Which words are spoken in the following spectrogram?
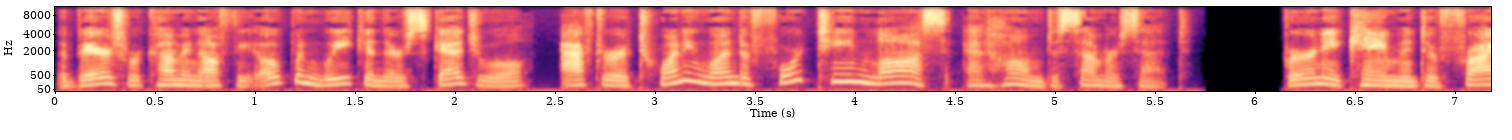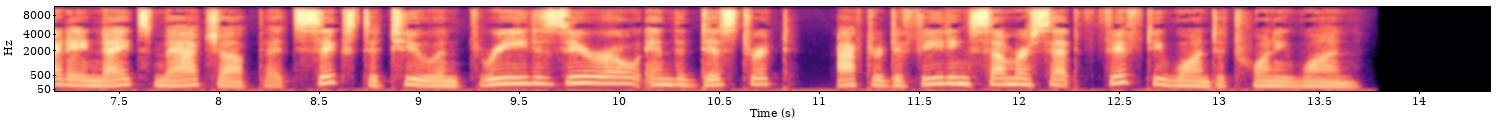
The Bears were coming off the open week in their schedule after a 21 14 loss at home to Somerset. Boerne came into Friday night's matchup at 6 2 and 3 0 in the district after defeating Somerset 51 21.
